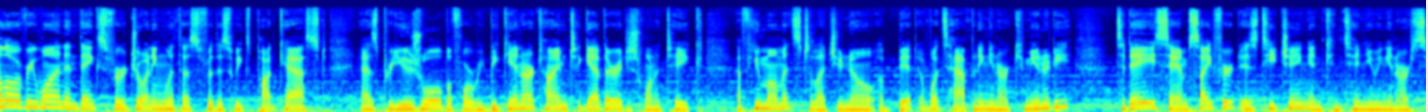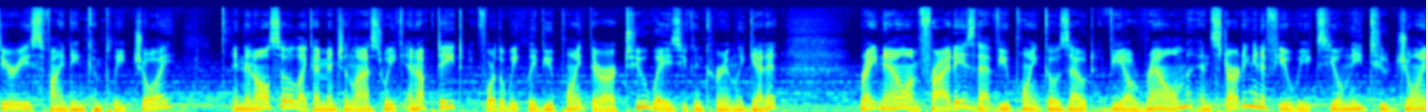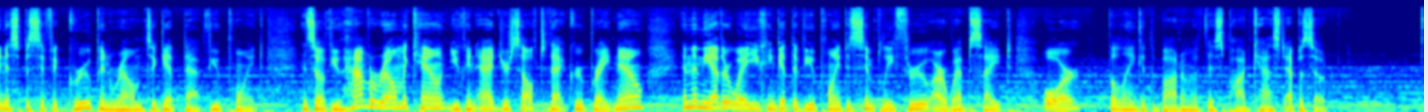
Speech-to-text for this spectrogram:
Hello, everyone, and thanks for joining with us for this week's podcast. As per usual, before we begin our time together, I just want to take a few moments to let you know a bit of what's happening in our community. Today, Sam Seifert is teaching and continuing in our series, Finding Complete Joy. And then also, like I mentioned last week, an update for the weekly viewpoint. There are two ways you can currently get it. Right now, on Fridays, that viewpoint goes out via Realm, and starting in a few weeks, you'll need to join a specific group in Realm to get that viewpoint. And so, if you have a Realm account, you can add yourself to that group right now. And then the other way you can get the viewpoint is simply through our website or the link at the bottom of this podcast episode.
